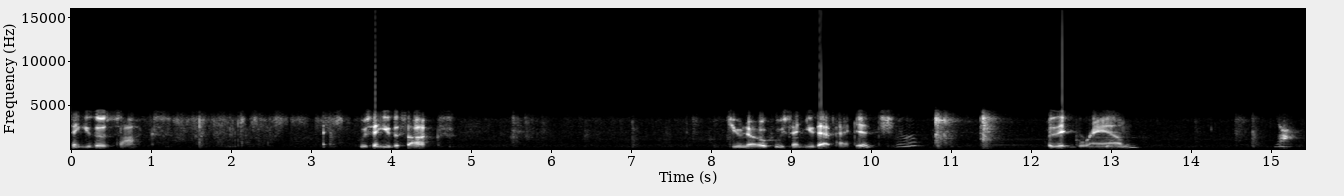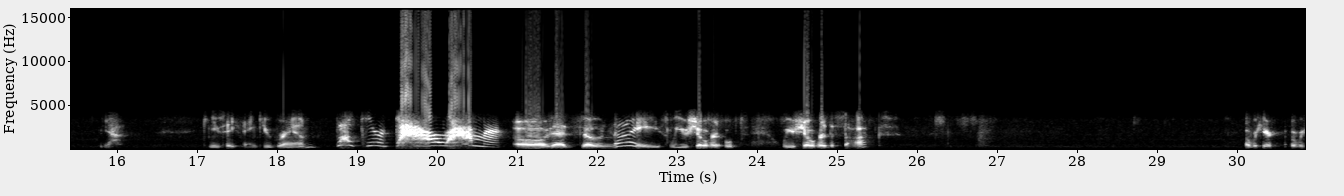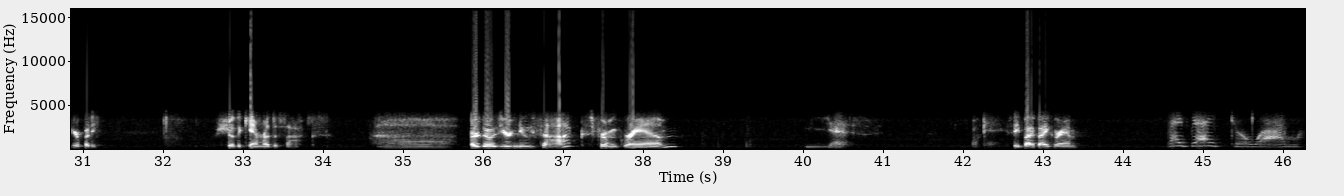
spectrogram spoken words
sent you those socks? Who sent you the socks? Do you know who sent you that package? Was it Graham? Yeah. Yeah. Can you say thank you, Graham? Thank you, Mama. Oh, that's so nice. Will you show her? Oops. Will you show her the socks? Over here. Over here, buddy. Show the camera the socks. Are those your new socks from Graham? Yes. Okay. Say bye-bye, Graham. Bye bye, Mama.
